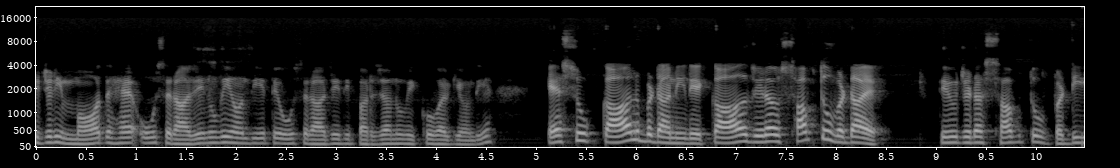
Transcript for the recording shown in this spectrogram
ਕਿ ਜਿਹੜੀ ਮੌਤ ਹੈ, ਉਸ ਰਾਜੇ ਨੂੰ ਵੀ ਆਉਂਦੀ ਹੈ ਤੇ ਉਸ ਰਾਜੇ ਦੀ ਪਰਜਾ ਨੂੰ ਵੀ ਇੱਕੋ ਵਰਗੀ ਆਉਂਦੀ ਹੈ। ਐਸੂ ਕਾਲ ਬਡਾਨੀ ਦੇ ਕਾਲ ਜਿਹੜਾ ਉਹ ਸਭ ਤੋਂ ਵੱਡਾ ਹੈ ਤੇ ਉਹ ਜਿਹੜਾ ਸਭ ਤੋਂ ਵੱਡੀ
